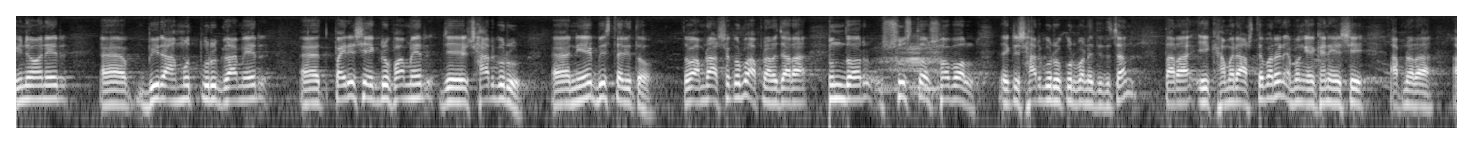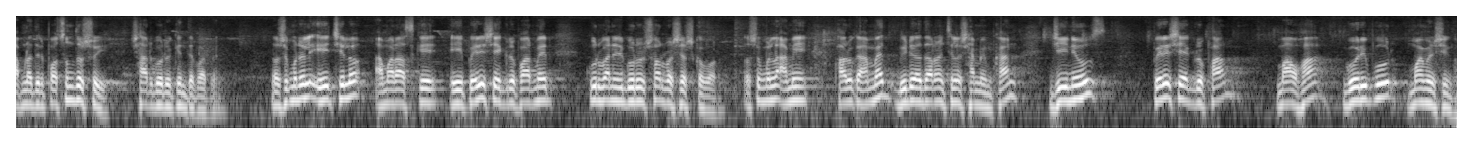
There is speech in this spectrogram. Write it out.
ইউনিয়নের বীর আহমদপুর গ্রামের পাইরেসি এগ্রো ফার্মের যে সারগুরু নিয়ে বিস্তারিত। তো আমরা আশা করব আপনারা যারা সুন্দর, সুস্থ, সবল একটি সারগুরু কোরবানি দিতে চান, তারা এই খামারে আসতে পারেন এবং এখানে এসে আপনারা আপনাদের পছন্দসই সারগুরু কিনতে পারবেন। দর্শক মন্ডলী, এই ছিল আমার আজকে এই প্যারিস এগ্রো ফার্মের কুরবানির গুরুর সর্বশেষ খবর। দর্শক মন্ডলী, আমি ফারুক আহমেদ, ভিডিও ধারণ ছিলেন Shamim Khan, Zee News Paris Agro Farm, Mawha, Gouripur, Mymensingh.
